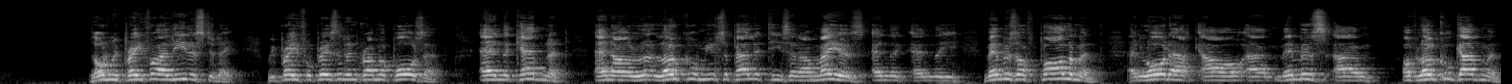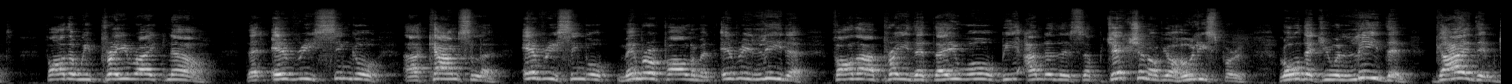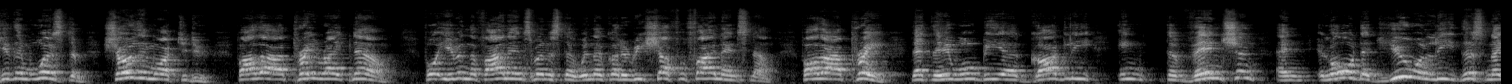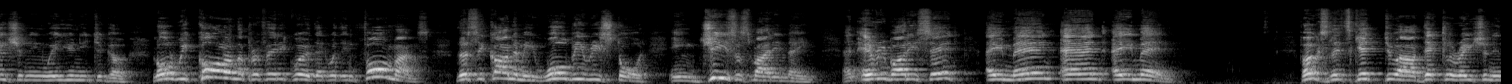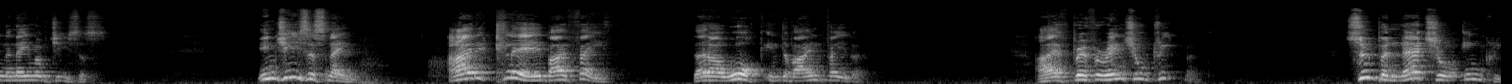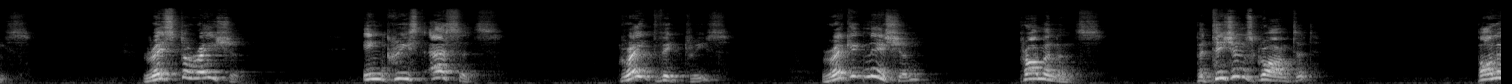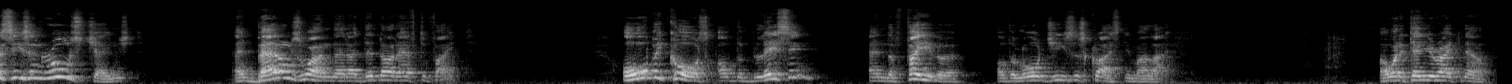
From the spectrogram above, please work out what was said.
Lord, we pray for our leaders today. We pray for President Ramaphosa and the cabinet and our lo- local municipalities and our mayors and the, and the members of parliament and Lord, our, our uh, members um, of local government. Father, we pray right now that every single uh, councillor, every single member of parliament, every leader, Father, I pray that they will be under the subjection of your Holy Spirit. Lord, that you will lead them, guide them, give them wisdom, show them what to do. Father, I pray right now for even the finance minister when they've got to reshuffle finance now. Father, I pray that there will be a godly intervention and Lord, that you will lead this nation in where you need to go. Lord, we call on the prophetic word that within four months, this economy will be restored in Jesus' mighty name. And everybody said, Amen and Amen. Folks, let's get to our declaration in the name of Jesus. In Jesus' name, I declare by faith that I walk in divine favor. I have preferential treatment, supernatural increase, restoration, increased assets, great victories, recognition, prominence, petitions granted, policies and rules changed, and battles won that I did not have to fight. All because of the blessing and the favor of the Lord Jesus Christ in my life. I want to tell you right now,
